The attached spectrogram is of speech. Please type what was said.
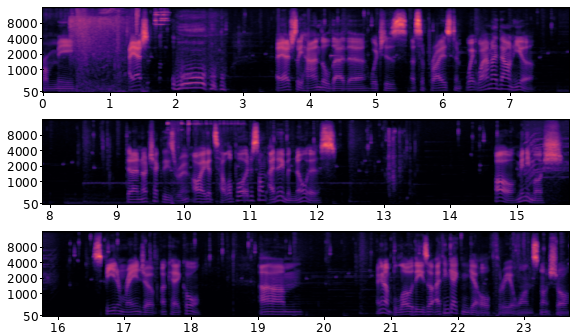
From me. I actually... Ooh, I actually handled that there, which is a surprise to me. Wait, why am I down here? Did I not check these rooms? Oh, I got teleported or something? I didn't even notice. Oh, mini mush. Speed and range up. Okay, cool. Um, I'm gonna blow these up. I think I can get all three at once. Not sure.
